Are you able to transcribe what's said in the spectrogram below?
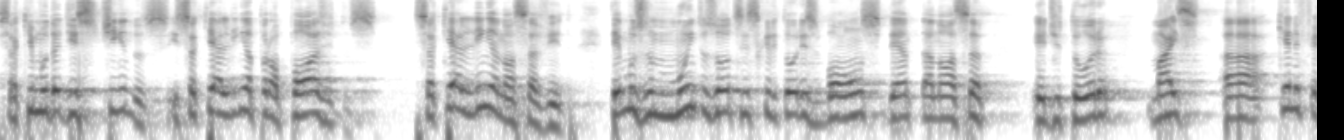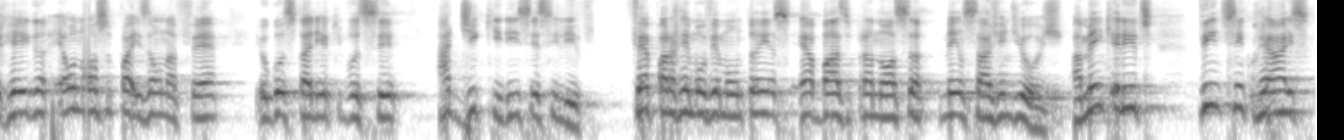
Isso aqui muda destinos, isso aqui alinha propósitos. Isso aqui alinha a nossa vida. Temos muitos outros escritores bons dentro da nossa editora, mas uh, Kenneth Reagan é o nosso paisão na fé. Eu gostaria que você adquirisse esse livro. Fé para remover montanhas é a base para a nossa mensagem de hoje. Amém, queridos? 25 reais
